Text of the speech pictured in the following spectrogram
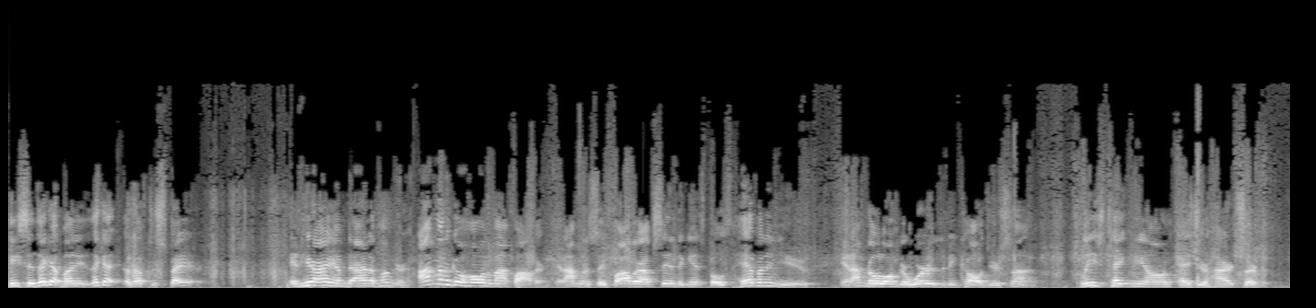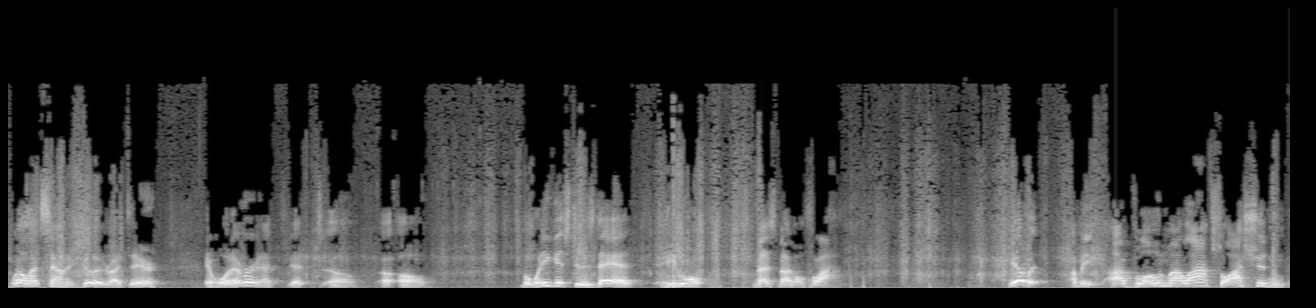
He said, They got money, they got enough to spare. And here I am dying of hunger. I'm going to go home to my father, and I'm going to say, Father, I've sinned against both heaven and you, and I'm no longer worthy to be called your son. Please take me on as your hired servant. Well, that sounded good right there, and whatever. That, that uh, uh, oh, but when he gets to his dad, he won't. That's not gonna fly. Yeah, but I mean, I've blown my life, so I shouldn't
